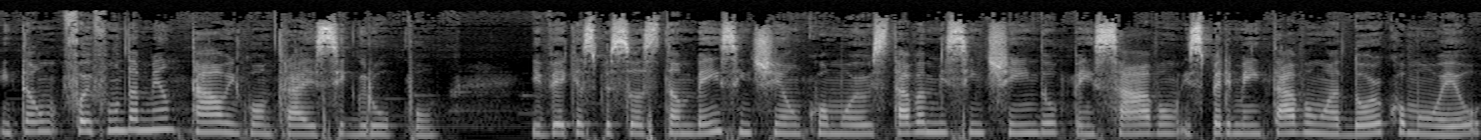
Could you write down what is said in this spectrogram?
Então, foi fundamental encontrar esse grupo e ver que as pessoas também sentiam como eu estava me sentindo, pensavam, experimentavam a dor como eu,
